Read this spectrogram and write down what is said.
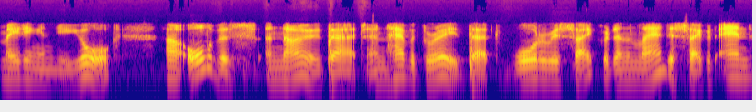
meeting in New York, uh, all of us know that and have agreed that water is sacred and land is sacred and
